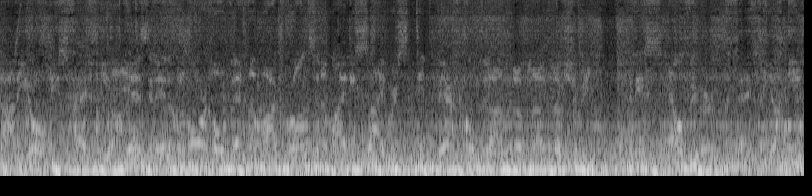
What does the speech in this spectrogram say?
Radio is 538. Yes, een hele goede morgen. Op weg naar Mark Ronson en Miley Cyrus. Tim Berg komt eraan met Loud Luxury. Het is 11 uur. 538 nieuws.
